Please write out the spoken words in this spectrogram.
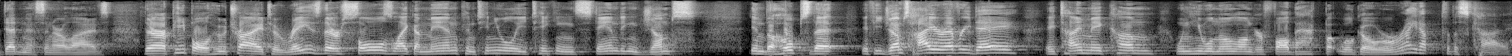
deadness in our lives. There are people who try to raise their souls like a man continually taking standing jumps in the hopes that if he jumps higher every day, a time may come when he will no longer fall back, but will go right up to the sky.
